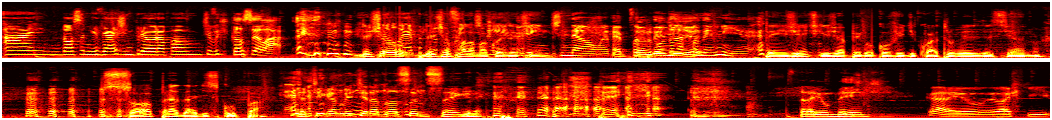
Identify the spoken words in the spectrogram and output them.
Ai, nossa, minha viagem pra Europa tive que cancelar. Deixa eu, é deixa eu falar uma coisa aqui. Gente, não, é, É foi por conta da pandemia. Tem gente que já pegou Covid quatro vezes esse ano. Só pra dar desculpa. Antigamente era doação de sangue, né? Extraiu um dente. Cara, eu, eu acho que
